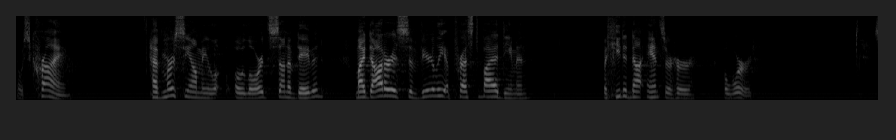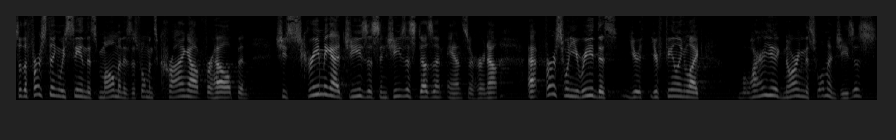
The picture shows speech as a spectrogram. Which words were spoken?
and was crying. Have mercy on me, O Lord, son of David. My daughter is severely oppressed by a demon. But he did not answer her a word. So, the first thing we see in this moment is this woman's crying out for help and she's screaming at Jesus, and Jesus doesn't answer her. Now, at first, when you read this, you're, you're feeling like, why are you ignoring this woman, Jesus?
